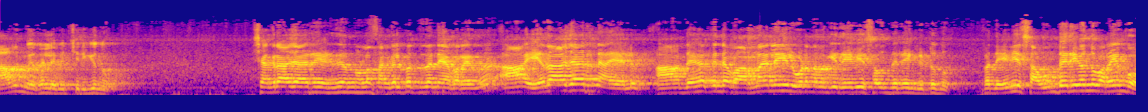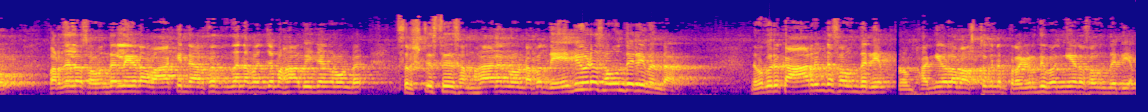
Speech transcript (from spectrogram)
ആവും വിധം ലഭിച്ചിരിക്കുന്നു. ശങ്കരാചാര്യൻ എഴുതിയെന്നുള്ള സങ്കല്പത്തിൽ തന്നെയാണ് പറയുന്നത്. ആ ഏതാചാര്യനായാലും ആ അദ്ദേഹത്തിന്റെ വർണനയിലൂടെ നമുക്ക് ഈ ദേവീ സൗന്ദര്യം കിട്ടുന്നു. ഇപ്പൊ ദേവീ സൗന്ദര്യം എന്ന് പറയുമ്പോൾ പറഞ്ഞല്ലോ സൗന്ദര്യയുടെ വാക്കിന്റെ അർത്ഥത്തിൽ തന്നെ പഞ്ചമഹാബീജങ്ങളുണ്ട് സൃഷ്ടിസ്ഥിതി സംഹാരങ്ങളുണ്ട്. അപ്പൊ ദേവിയുടെ സൗന്ദര്യം എന്താണ്? നമുക്കൊരു കാറിന്റെ സൗന്ദര്യം ഭംഗിയുള്ള വസ്തുവിന്റെ പ്രകൃതി ഭംഗിയുടെ സൗന്ദര്യം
